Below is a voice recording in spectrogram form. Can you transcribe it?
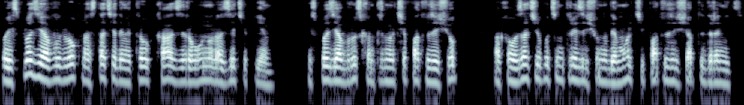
O explozie a avut loc la stația de metrou K01 la 10 p.m. Explozia bruscă în trenul C48 a cauzat cel puțin 31 de morți și 47 de răniți.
